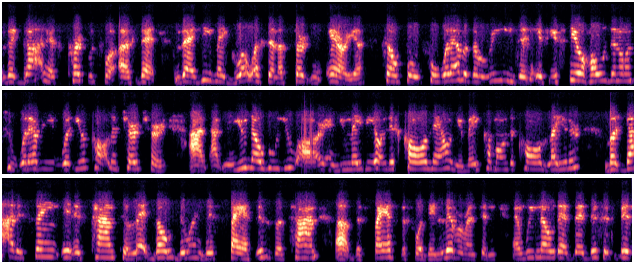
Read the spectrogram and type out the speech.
that God has purposed for us that that He may grow us in a certain area. So for for whatever the reason, if you're still holding on to whatever you, what you're calling church hurt, I, I you know who you are, and you may be on this call now, and you may come on the call later. But God is saying it is time to let go during this fast. This is a time, uh, this fast is for deliverance. And, and we know that, that this has been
